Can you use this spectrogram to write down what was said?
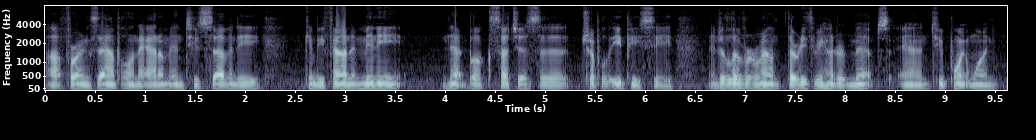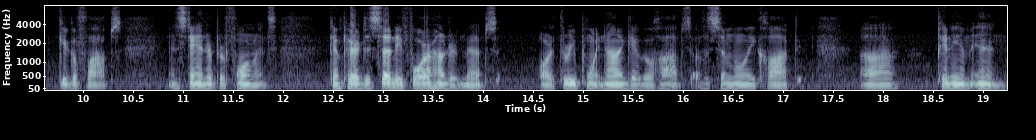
Uh, for example, an Atom N270 can be found in many netbooks such as the triple EPC and deliver around 3300 MIPS and 2.1 gigaflops in standard performance, compared to 7400 MIPS or 3.9 gigaflops of a similarly clocked uh, Pentium N,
